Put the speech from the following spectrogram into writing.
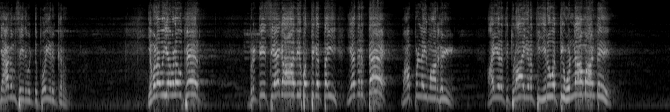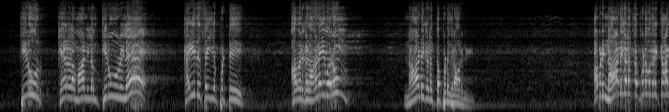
தியாகம் செய்துவிட்டு போயிருக்கிறது. எவ்வளவு எவ்வளவு பேர் பிரிட்டிஷ் ஏகாதிபத்தியத்தை எதிர்த்த மாப்பிள்ளைமார்கள். ஆயிரத்தி தொள்ளாயிரத்தி இருபத்தி ஒன்னாம் ஆண்டு திரூர் கேரள மாநிலம் திரூரிலே கைது செய்யப்பட்டு அவர்கள் அனைவரும் நாடு கடத்தப்படுகிறார்கள். அப்படி நாடு கடத்தப்படுவதற்காக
